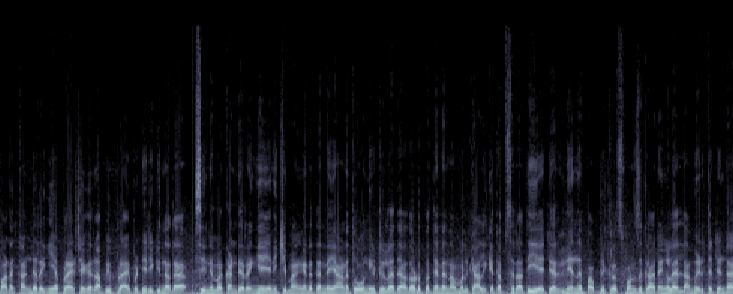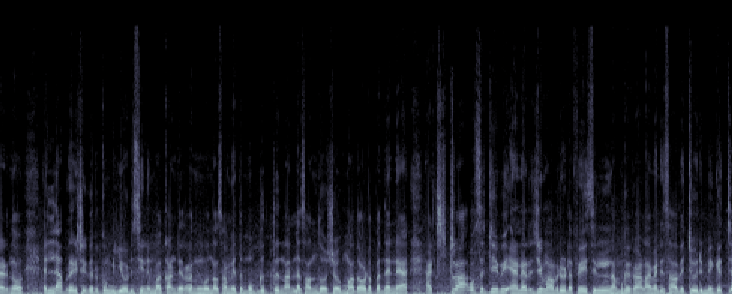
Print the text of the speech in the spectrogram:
പടം കണ്ടിറങ്ങിയ പ്രേക്ഷകർ അഭിപ്രായപ്പെട്ടിരിക്കുന്നത്. സിനിമ കണ്ടിറങ്ങിയ എനിക്കും അങ്ങനെ തന്നെയാണ് തോന്നിയിട്ടുള്ളത്. അതോടൊപ്പം തന്നെ നമ്മൾ കാലിക്കറ്റ് അപ്സര തിയേറ്ററിൽ നിന്ന് പബ്ലിക് റെസ്പോൺസ് കാര്യങ്ങളെല്ലാം എടുത്തിട്ടുണ്ടായിരുന്നു. എല്ലാ പ്രേക്ഷകർക്കും ഈ ഒരു സിനിമ കണ്ടിറങ്ങുന്ന സമയത്ത് മുഖത്ത് നല്ല സന്തോഷവും അതോടൊപ്പം തന്നെ എക്സ്ട്രാ പോസിറ്റീവ് എനർജിയും അവരുടെ ഫേസിൽ നമുക്ക് കാണാൻ വേണ്ടി സാധിച്ചു. ഒരു മികച്ച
